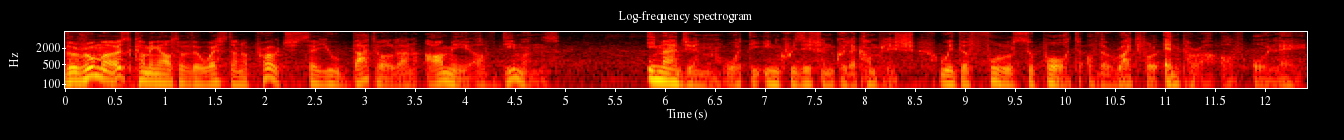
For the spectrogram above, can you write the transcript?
The rumors coming out of the Western Approach say you battled an army of demons. Imagine what the Inquisition could accomplish with the full support of the rightful Emperor of Orlais.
